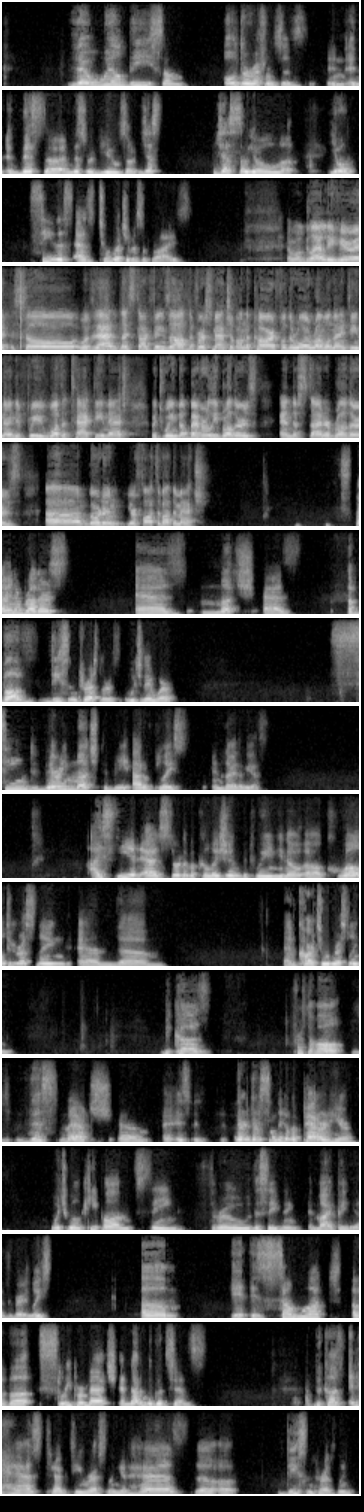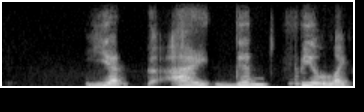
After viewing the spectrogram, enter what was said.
there will be some older references in, in, in this uh, in this review. So just just so you'll uh, you'll see this as too much of a surprise. And we'll gladly hear it. So, with that, let's start things off. The first matchup on the card for the Royal Rumble 1993 was a tag team match between the Beverly Brothers and the Steiner Brothers. Um, Gordon, your thoughts about the match? Steiner Brothers, as much as above decent wrestlers, which they were, seemed very much to be out of place in the WWF. I see it as sort of a collision between, you know, uh, quality wrestling and um, and cartoon wrestling, because first of all, this match um, is, is there, there's something of a pattern here, which we'll keep on seeing through this evening, in my opinion, at the very least. Um, it is somewhat of a sleeper match, and not in the good sense, because it has tag team wrestling, it has uh, uh, decent wrestling. Yet, I didn't feel like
